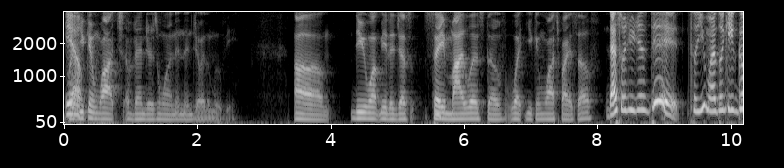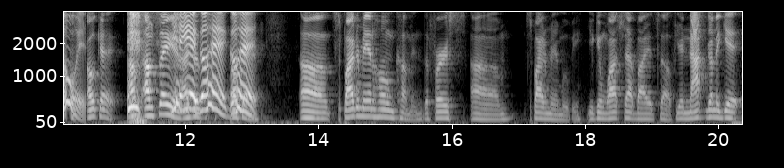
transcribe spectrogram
but Yeah. you can watch Avengers one and enjoy the movie. Um, do you want me to just say my list of what you can watch by itself? That's what you just did. So you might as well keep going. Okay, I'm, I'm saying. yeah, yeah. just- go ahead. Go okay. ahead. Um, Spider-Man: Homecoming, the first um Spider-Man movie. You can watch that by itself. You're not gonna get.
